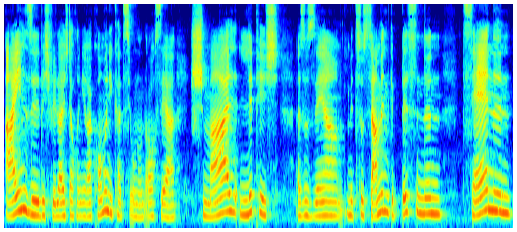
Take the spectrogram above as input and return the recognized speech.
einsilbig vielleicht auch in ihrer Kommunikation und auch sehr schmallippig also sehr mit zusammengebissenen Zähnen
